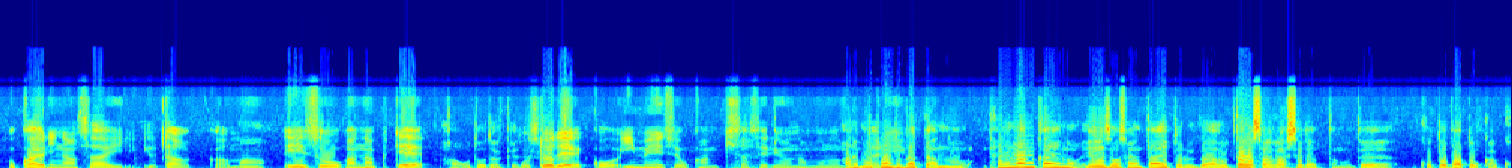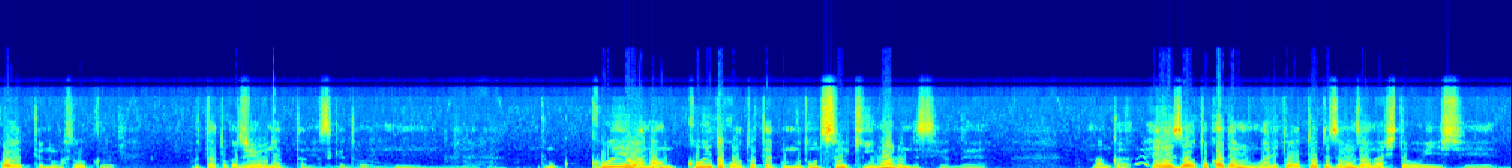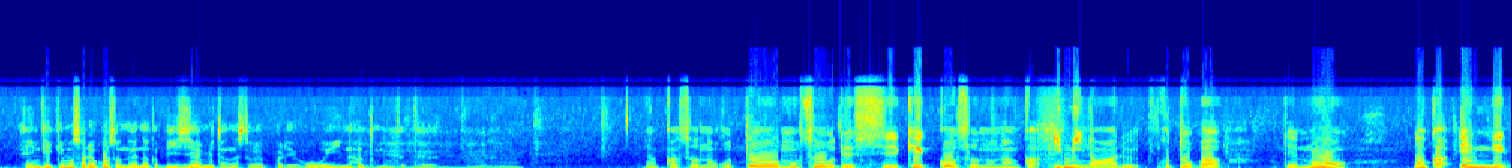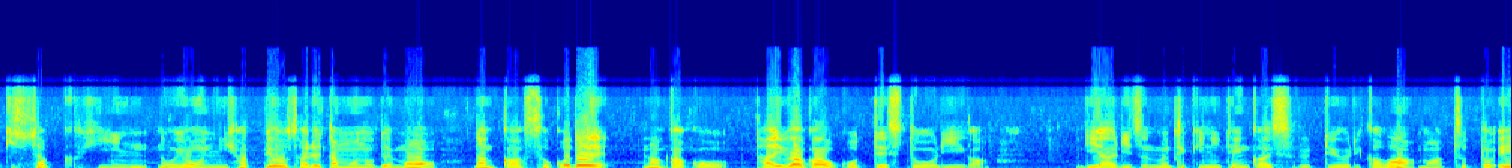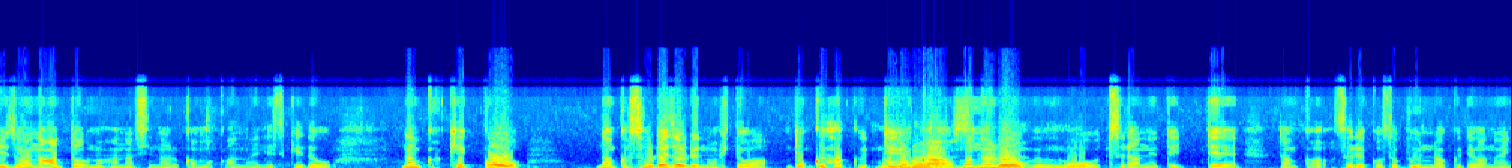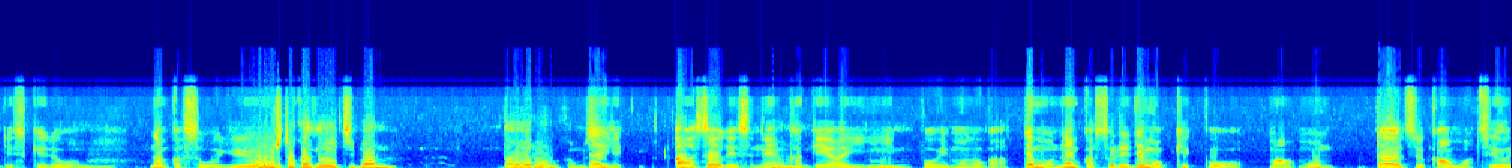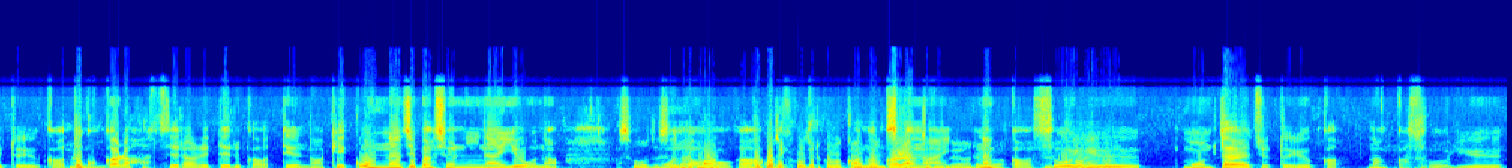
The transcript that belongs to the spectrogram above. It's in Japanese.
おかえりなさい歌がまあ映像がなくてあ音だけで、ね、音でこうイメージを喚起させるようなものだったり。あれも本当だってあの展覧会の映像祭のタイトルが歌を探してだったので言葉とか声っていうのがすごく歌とか重要になったんですけど、うん、でも声はなん声とか音ってやっぱもともとすごい気になるんですよね。なんか映像とかでも割と音って存在な人多いし演劇もそれこそねなんか BGM みたいな人がやっぱり多いなと思ってて、なんかその音もそうですし結構そのなんか意味のある言葉でもなんか演劇作品のように発表されたものでもなんかそこでなんかこう対話が起こってストーリーがリアリズム的に展開するっていうよりかはまあちょっと映像の後の話になるかもわかんないですけどなんか結構なんかそれぞれの人は独白っていうかモノローグを連ねていって、なんかそれこそ文楽ではないですけど、なんかそういう人影が一番ダイアログかもしれない。あそうですね、掛け合いっぽいものが、でもなんかそれでも結構まあモンタージュ感は強いというか、どこから発せられてるかっていうのは結構同じ場所にいないようなそうですね、まあ、どこで聞こえてるか分かんないんですけど、ね、なん。かそういうモンタージュというかなんかそういう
